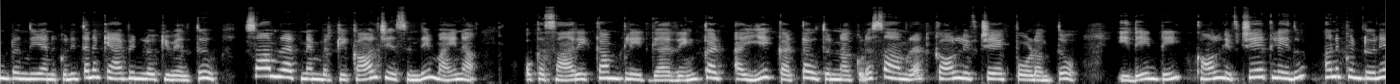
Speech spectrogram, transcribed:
ఉంటుంది అనుకుని తన క్యాబిన్లోకి వెళ్తూ సామ్రాట్ నెంబర్కి కాల్ చేసింది మైనా. ఒకసారి కంప్లీట్గా రింగ్ కట్ అయ్యి కట్ అవుతున్నా కూడా సామ్రాట్ కాల్ లిఫ్ట్ చేయకపోవడంతో ఇదేంటి? కాల్ లిఫ్ట్ చేయట్లేదు? అనుకుంటూనే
